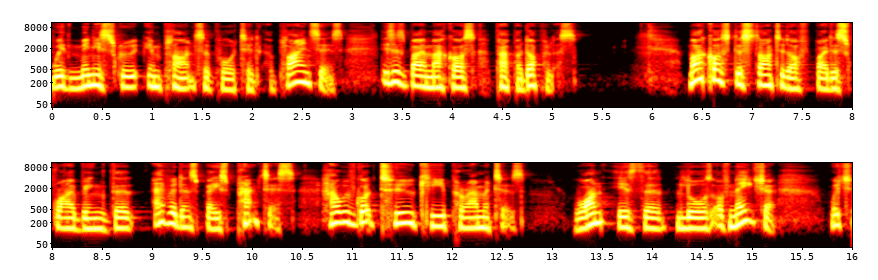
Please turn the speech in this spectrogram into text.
with Miniscrew Implant Supported Appliances. This is by Marcos Papadopoulos. Marcos just started off by describing the evidence based practice, how we've got two key parameters. One is the laws of nature, which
